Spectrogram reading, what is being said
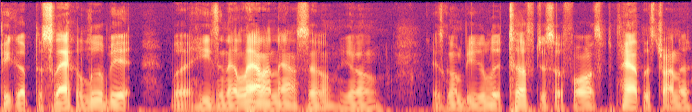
pick up the slack a little bit, but he's in Atlanta now, so you know it's going to be a little tough just so far as the Panthers trying to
